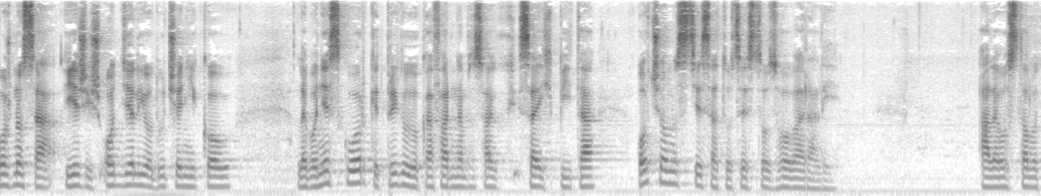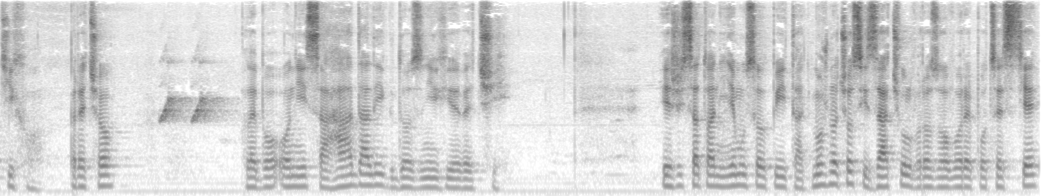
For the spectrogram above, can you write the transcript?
Možno sa Ježiš oddelí od učeníkov, lebo neskôr, keď prídu do Kafarnam, sa, sa ich pýta, o čom ste sa to cestou zhovárali. Ale ostalo ticho. Prečo? Lebo oni sa hádali, kto z nich je väčší. Ježiš sa to ani nemusel pýtať. Možno čo si začul v rozhovore po ceste,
